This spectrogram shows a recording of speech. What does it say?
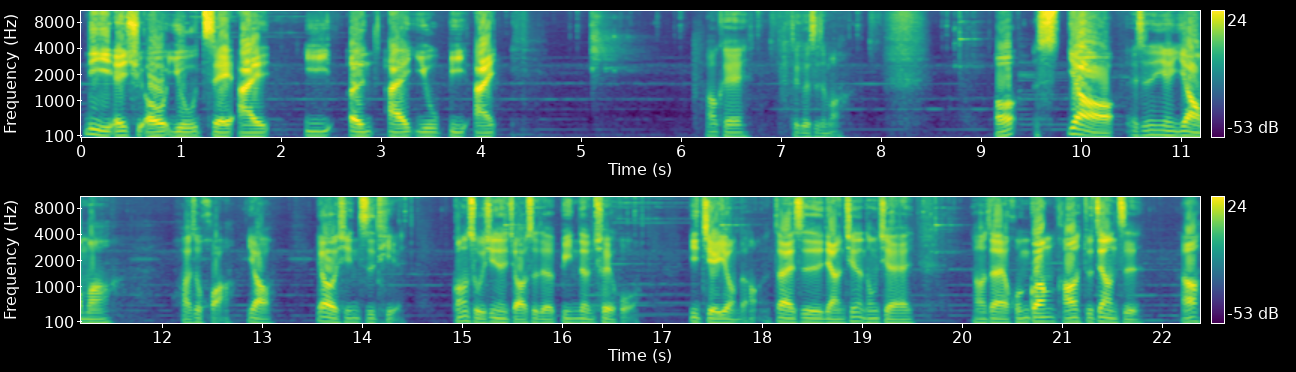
力 H O U J I E N I U B I，OK，这个是什么？哦，药是念药吗？还是华药？药心之铁，光属性的角色的冰刃淬火，一阶用的哈。再是两千的铜钱，然后再魂光，好，就这样子。好，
